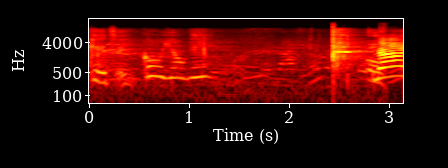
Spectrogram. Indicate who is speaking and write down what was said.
Speaker 1: Kids, go, Yogi.
Speaker 2: Oh, no,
